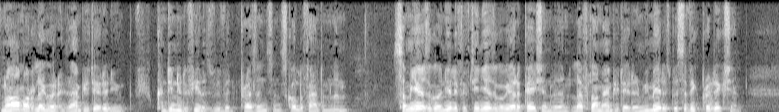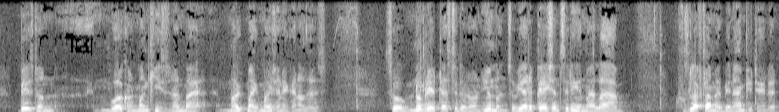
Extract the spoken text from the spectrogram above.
An arm or leg is amputated, you continue to feel its vivid presence, and it's called a phantom limb. Some years ago, nearly 15 years ago, we had a patient with a left arm amputated, and we made a specific prediction based on work on monkeys done by Mike Merzenich and others. So nobody had tested it on humans. So we had a patient sitting in my lab whose left arm had been amputated.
